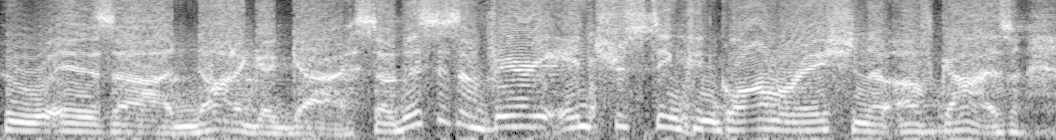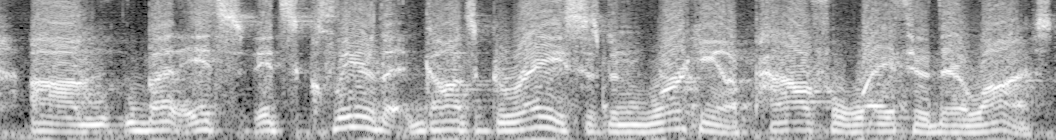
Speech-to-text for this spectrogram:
who is uh, not a good guy. So this is a very interesting conglomeration of guys, um, but it's, it's clear that God's grace has been working in a powerful way through their lives.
